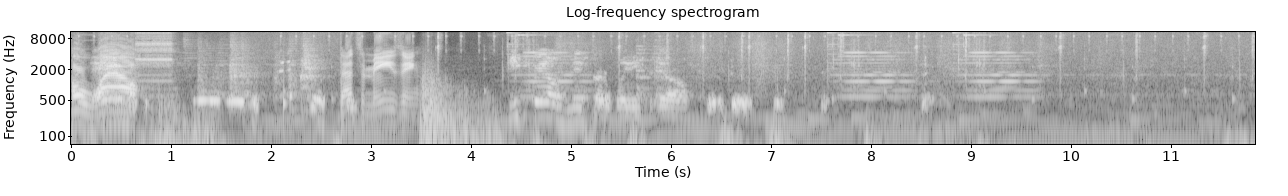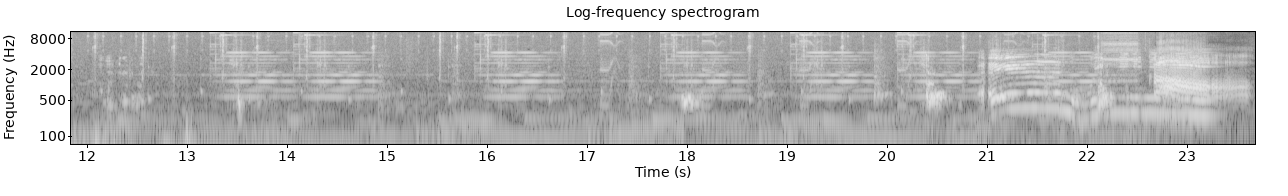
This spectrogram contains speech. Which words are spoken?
Oh wow, that's amazing. He failed miserably, still. And we... Oh,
